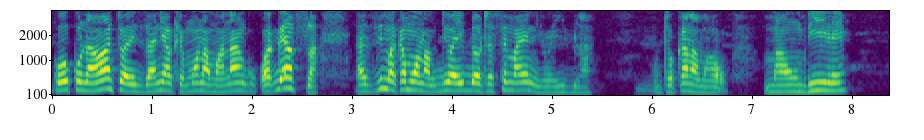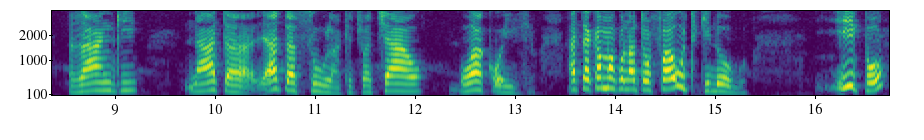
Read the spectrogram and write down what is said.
Kwa hiyo kuna watu walizania wakimwona mwanangu kwa ghafla, lazima kama unamjua Ibra utasema yeye ndio Ibra kutokana na ma, maumbile, rangi na hata hata sura, kichwa chao wako hivyo. Hata kama kuna tofauti kidogo ipo,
